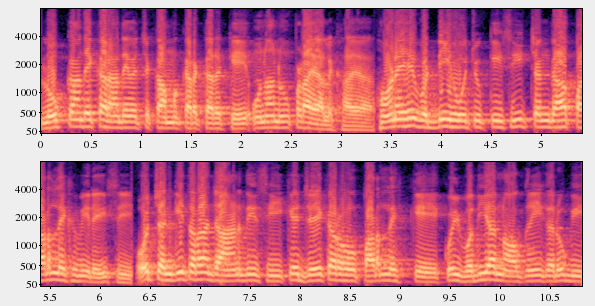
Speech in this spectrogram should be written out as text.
ਲੋਕਾਂ ਦੇ ਘਰਾਂ ਦੇ ਵਿੱਚ ਕੰਮ ਕਰ ਕਰਕੇ ਉਹਨਾਂ ਨੂੰ ਪੜਾਇਆ ਲਿਖਾਇਆ। ਹੁਣ ਇਹ ਵੱਡੀ ਹੋ ਚੁੱਕੀ ਸੀ, ਚੰਗਾ ਪੜ੍ਹ ਲਿਖ ਵੀ ਰਹੀ ਸੀ। ਉਹ ਚੰਗੀ ਤਰ੍ਹਾਂ ਜਾਣਦੀ ਸੀ ਕਿ ਜੇਕਰ ਉਹ ਪੜ੍ਹ ਲਿਖ ਕੇ ਕੋਈ ਵਧੀਆ ਨੌਕਰੀ ਕਰੂਗੀ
